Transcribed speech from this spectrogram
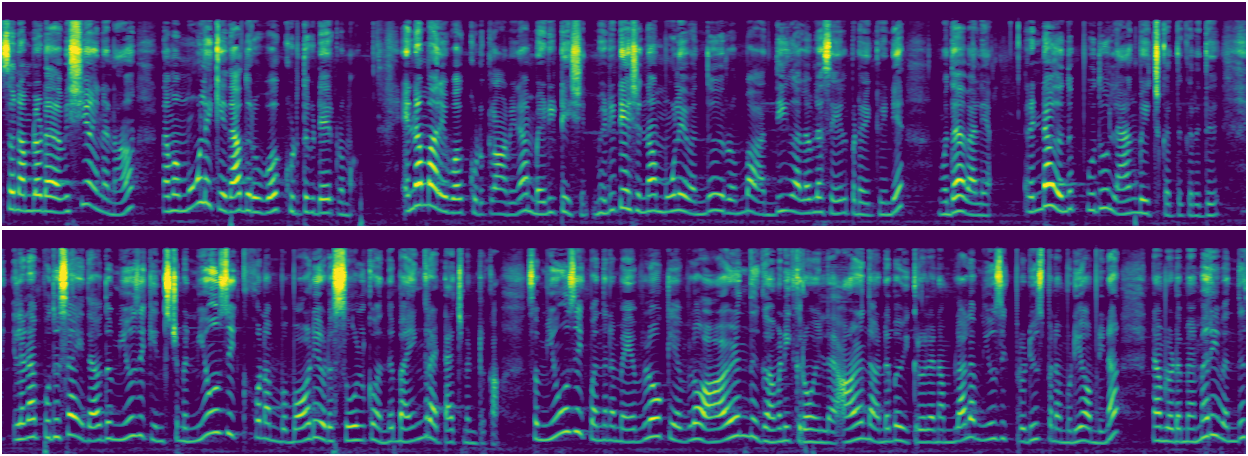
ஸோ நம்மளோட விஷயம் என்னென்னா நம்ம மூளைக்கு ஏதாவது ஒரு ஒர்க் கொடுத்துக்கிட்டே இருக்கணுமா? என்ன மாதிரி ஒர்க் கொடுக்கலாம் அப்படின்னா மெடிடேஷன் மெடிடேஷன் தான் மூளை வந்து ரொம்ப அதிக அளவில் செயல்பட வைக்க வேண்டிய முதல் வேலையாக ரெண்டாவது வந்து புது லாங்குவேஜ் கற்றுக்கிறது இல்லைனா புதுசாக ஏதாவது மியூசிக் இன்ஸ்ட்ருமெண்ட் மியூசிக்கும் நம்ம பாடியோட சோலுக்கும் வந்து பயங்கர அட்டாச்மெண்ட் இருக்கான் ஸோ மியூசிக் வந்து நம்ம எவ்வளோக்கு எவ்வளோ ஆழ்ந்து கவனிக்கிறோம் இல்லை ஆழ்ந்து அனுபவிக்கிறோம் இல்லை நம்மளால் மியூசிக் ப்ரொடியூஸ் பண்ண முடியும் அப்படின்னா நம்மளோட மெமரி வந்து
